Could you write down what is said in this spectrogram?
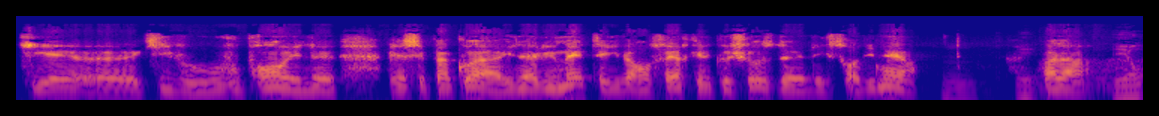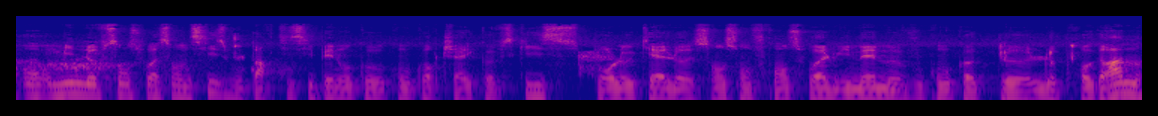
qui est, euh, qui vous, vous prend une, je sais pas quoi, une allumette et il va en faire quelque chose d'extraordinaire. Hmm. Et, voilà. Et en, 1966, vous participez donc au concours Tchaïkovski, pour lequel euh, Samson François lui-même vous concocte le, programme.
